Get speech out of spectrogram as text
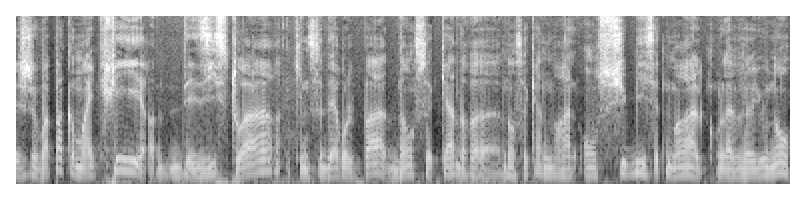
je ne vois pas comment écrire des histoires qui ne se déroulent pas dans ce cadre, euh, dans ce cadre moral. On subit cette morale, qu'on la veuille ou non.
